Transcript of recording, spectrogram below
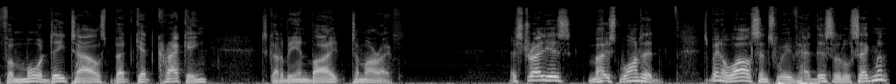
for more details, but get cracking. It's got to be in by tomorrow. Australia's Most Wanted. It's been a while since we've had this little segment.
